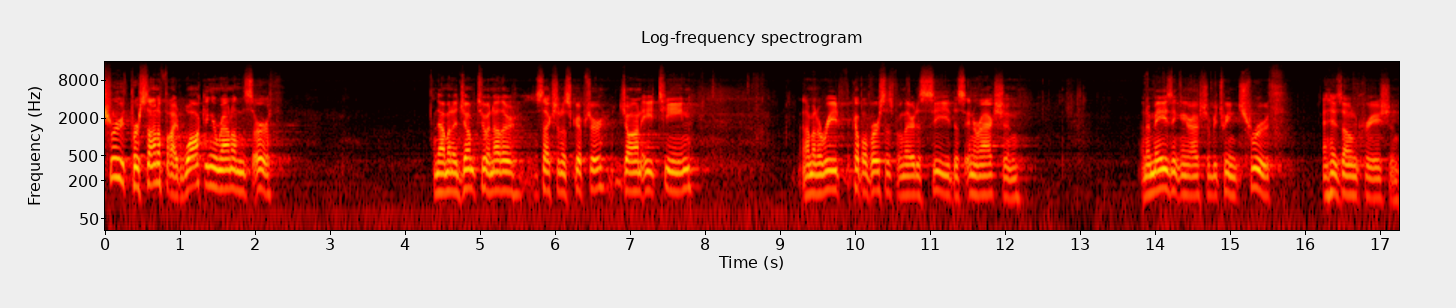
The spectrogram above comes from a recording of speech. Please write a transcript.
truth personified, walking around on this earth. Now I'm going to jump to another section of Scripture, John 18. And I'm going to read a couple verses from there to see this interaction, an amazing interaction between truth and his own creation.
